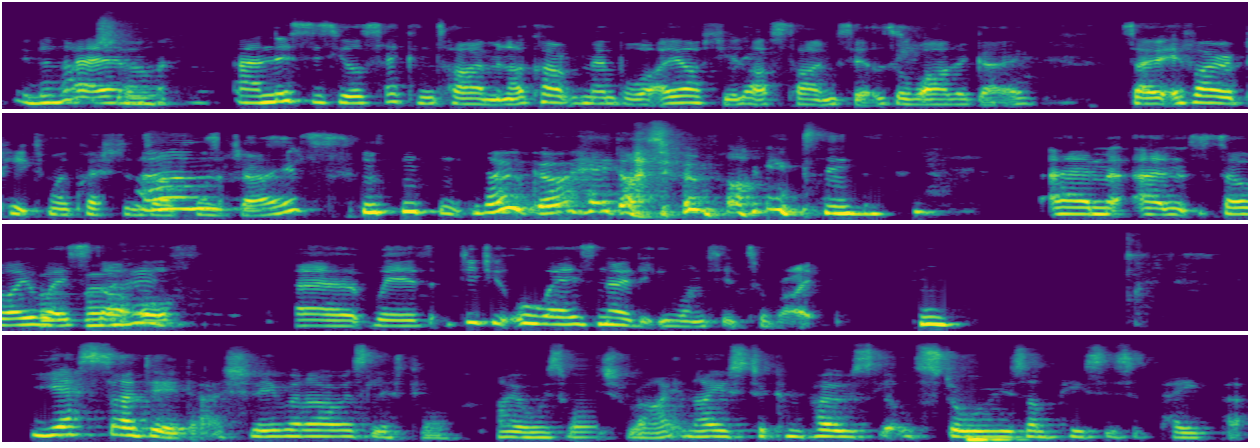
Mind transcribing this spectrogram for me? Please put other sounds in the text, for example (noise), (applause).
in a nutshell. Um, and this is your second time, and I can't remember what I asked you last time because it was a while ago. So if I repeat my questions, um, I apologise. (laughs) no, go ahead. I don't mind. (laughs) um, and so I always go start ahead. off uh, with Did you always know that you wanted to write? Yes, I did actually. When I was little, I always wanted to write, and I used to compose little stories on pieces of paper.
